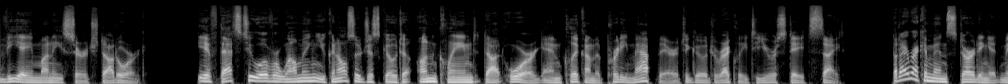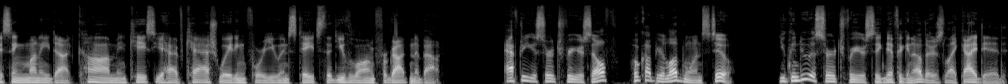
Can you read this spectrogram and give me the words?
vamoneysearch.org. If that's too overwhelming, you can also just go to unclaimed.org and click on the pretty map there to go directly to your state's site. But I recommend starting at missingmoney.com in case you have cash waiting for you in states that you've long forgotten about. After you search for yourself, hook up your loved ones too. You can do a search for your significant others like I did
